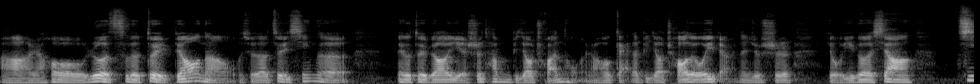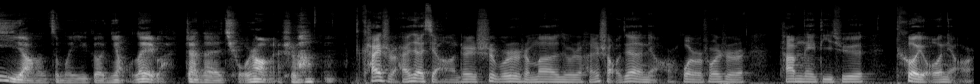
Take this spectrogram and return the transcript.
啊，然后热刺的队标呢，我觉得最新的那个对标也是他们比较传统，然后改的比较潮流一点，那就是有一个像鸡一样的这么一个鸟类吧，站在球上面，是吧？开始还在想这是不是什么就是很少见的鸟，或者说是他们那地区特有的鸟，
